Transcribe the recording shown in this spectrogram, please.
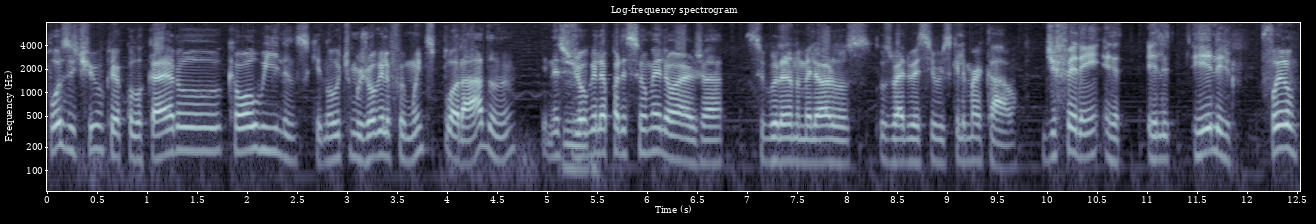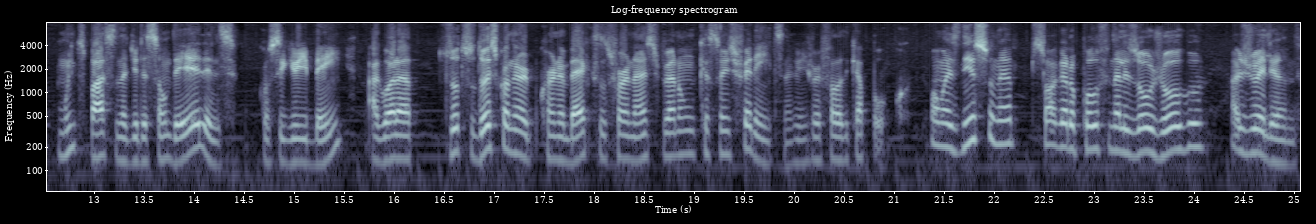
positivo que eu ia colocar era o Kawhi Williams, que no último jogo ele foi muito explorado, né? E nesse Hum. jogo ele apareceu melhor, já segurando melhor os, os wide receivers que ele marcava. Diferente, é, ele, ele foram muitos passes na direção dele, ele se- conseguiu ir bem. Agora, os outros dois corner, cornerbacks, os Fortnite, tiveram questões diferentes, né? Que a gente vai falar daqui a pouco. Bom, mas nisso, né? Só a Garoppolo finalizou o jogo ajoelhando,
